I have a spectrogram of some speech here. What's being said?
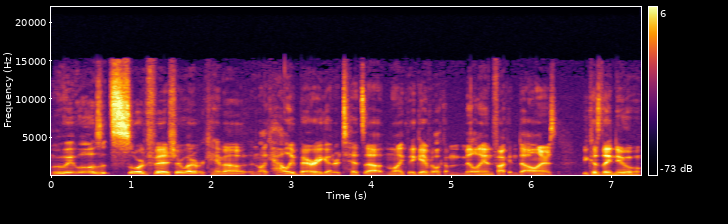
movie, what was it, Swordfish or whatever came out, and like Halle Berry got her tits out, and like they gave her like a million fucking dollars because they knew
